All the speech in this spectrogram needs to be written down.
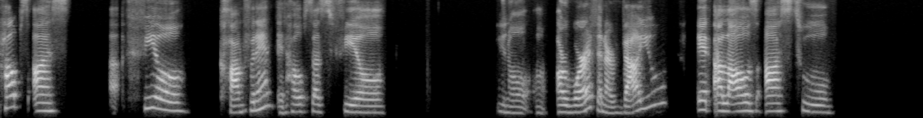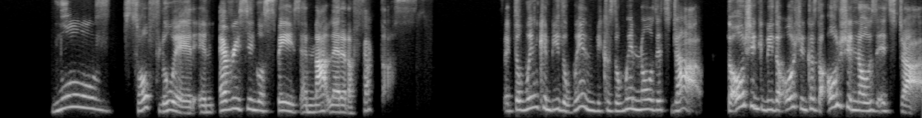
helps us uh, feel confident. It helps us feel, you know, uh, our worth and our value. It allows us to move so fluid in every single space and not let it affect us. Like the wind can be the wind because the wind knows its job. The ocean can be the ocean because the ocean knows its job.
